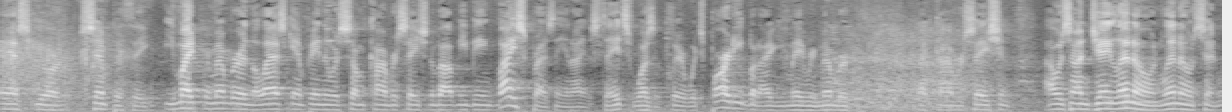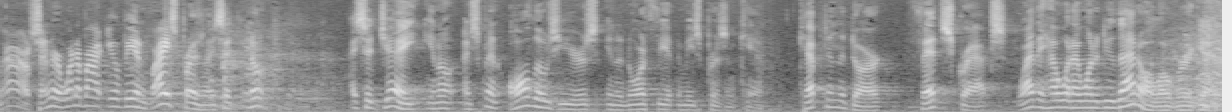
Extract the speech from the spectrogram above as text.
ask your sympathy. You might remember in the last campaign there was some conversation about me being vice president of the United States. It wasn't clear which party, but I, you may remember that conversation. I was on Jay Leno, and Leno said, "Well, Senator, what about you being vice president?" I said, "You know." I said, Jay, you know, I spent all those years in a North Vietnamese prison camp, kept in the dark, fed scraps. Why the hell would I want to do that all over again?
